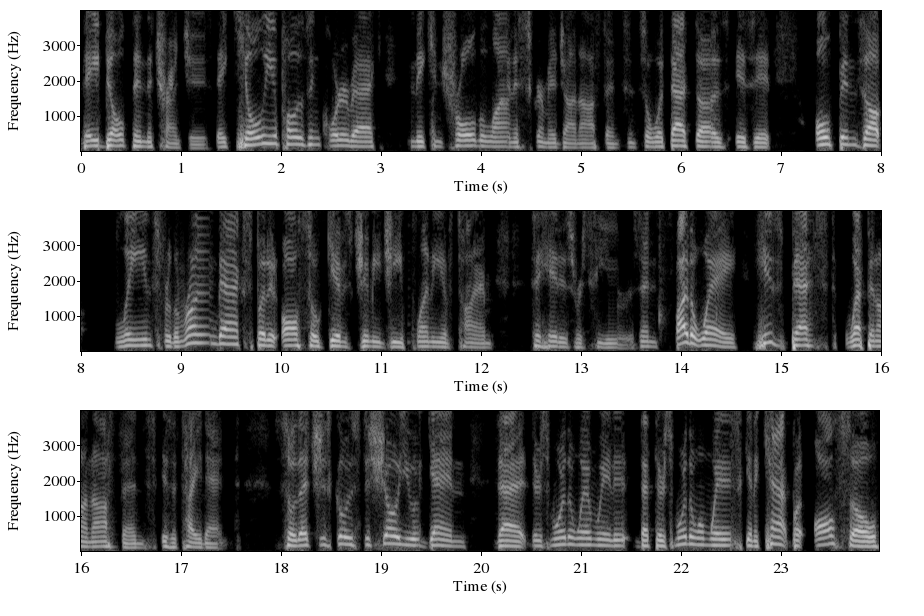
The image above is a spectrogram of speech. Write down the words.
They built in the trenches. They kill the opposing quarterback they control the line of scrimmage on offense. And so what that does is it opens up lanes for the running backs, but it also gives Jimmy G plenty of time to hit his receivers. And by the way, his best weapon on offense is a tight end. So that just goes to show you again that there's more than one way to, that there's more than one way to skin a cat, but also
